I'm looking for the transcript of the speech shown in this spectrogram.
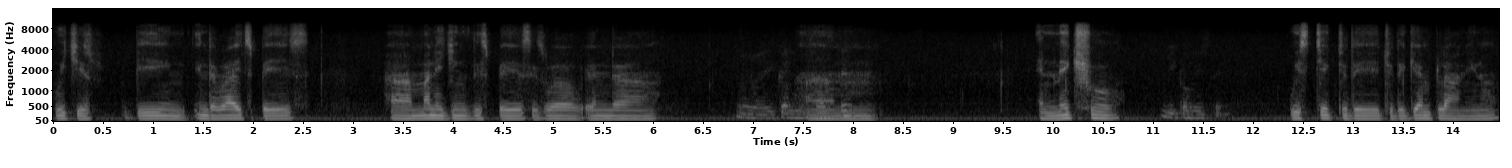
which is being in the right space, uh, managing the space as well, and uh, um, and make sure we stick to the to the game plan. You know.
